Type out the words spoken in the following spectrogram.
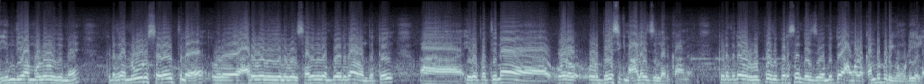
இந்தியா முழுவதுமே கிட்டத்தட்ட நூறு சதவீதத்தில் ஒரு அறுபது எழுபது சதவீதம் பேர் தான் வந்துட்டு இதை பற்றின ஒரு ஒரு பேசிக் நாலேஜில் இருக்காங்க. கிட்டத்தட்ட ஒரு முப்பது பெர்சன்டேஜ் வந்துட்டு அவங்கள கண்டுபிடிக்க முடியல.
